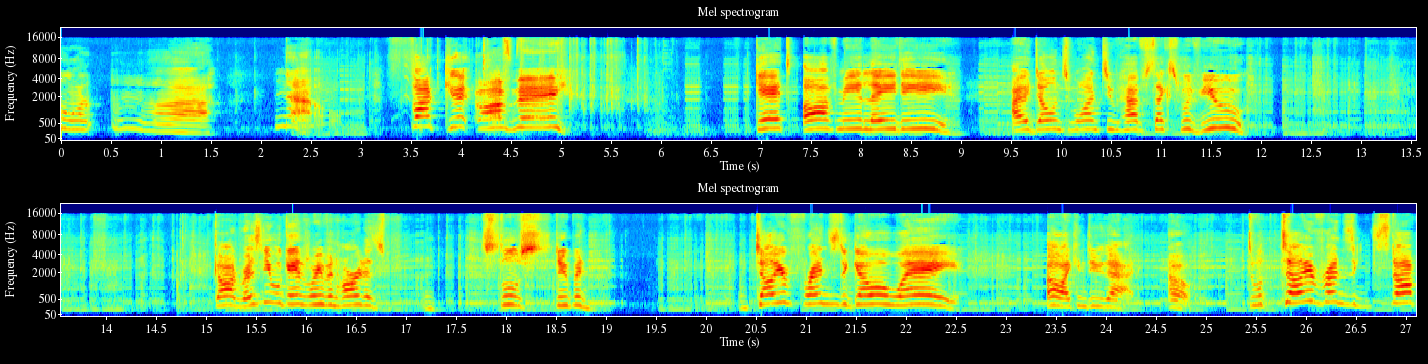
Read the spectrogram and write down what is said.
Uh, no. Fuck it off me! Get off me, lady! I don't want to have sex with you! God, Resident Evil games are even hard as little stupid. Tell your friends to go away! Oh, I can do that. Oh. Tell your friends to stop.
